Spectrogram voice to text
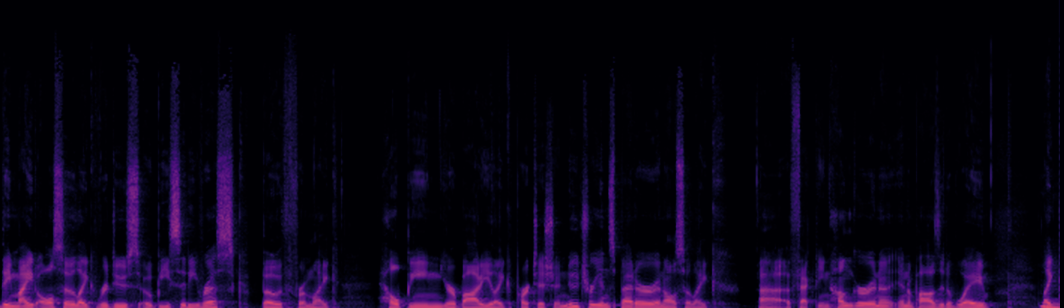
they might also like reduce obesity risk, both from like helping your body like partition nutrients better and also like uh, affecting hunger in a in a positive way. Like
